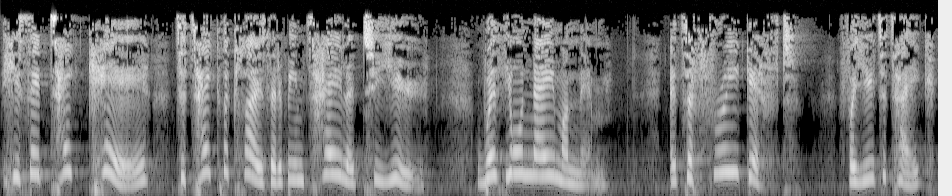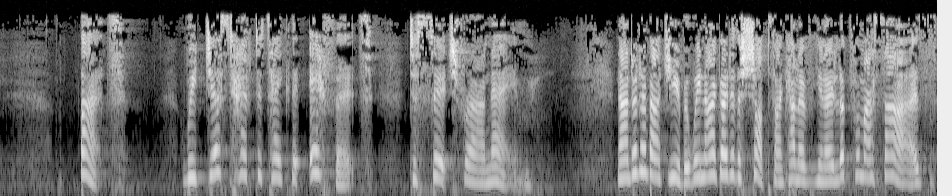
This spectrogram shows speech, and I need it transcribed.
He said, take care to take the clothes that have been tailored to you with your name on them it's a free gift for you to take, but we just have to take the effort to search for our name. Now I don't know about you, but when I go to the shops, I kind of, you know, look for my size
